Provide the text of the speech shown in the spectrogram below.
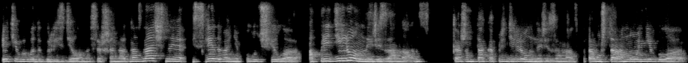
Эти выводы были сделаны совершенно однозначные. Исследование получило определенный резонанс, скажем так, определенный резонанс, потому что оно не было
